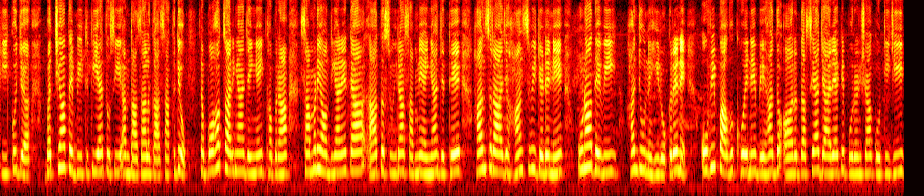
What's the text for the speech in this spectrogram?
ਕੀ ਕੁਝ ਬੱਚਿਆਂ ਤੇ ਬੀਤਦੀ ਹੈ ਤੁਸੀਂ ਅੰਦਾਜ਼ਾ ਲਗਾ ਸਕਦੇ ਹੋ। ਤਾਂ ਬਹੁਤ ਸਾਰੀਆਂ ਅਜਿਹੀਆਂ ਹੀ ਖਬਰਾਂ ਸਾਹਮਣੇ ਆਉਂਦੀਆਂ ਨੇ ਤਾਂ ਆ ਤਸਵੀਰਾਂ ਸਾਹਮਣੇ ਆਈਆਂ ਜਿੱਥੇ ਹੰਸ ਰਾਜ ਹੰਸ ਵੀ ਜਿਹੜੇ ਨੇ, ਉਹਨਾਂ ਦੇ ਵੀ ਹੰਝੂ ਨਹੀਂ ਰੁਕ ਰਹੇ ਨੇ। ਉਹ ਵੀ ਭਾਵੁਕ ਹੋਏ ਨੇ। ਬੇਹੱਦ ਔਰ ਦੱਸਿਆ ਜਾ ਰਿਹਾ ਕਿ ਪੂਰਨ ਸ਼ਾਹ ਕੋਟੀ ਜੀ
